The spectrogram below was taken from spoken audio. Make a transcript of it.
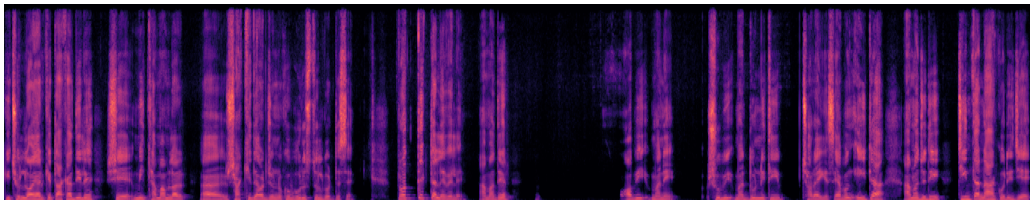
কিছু লয়ারকে টাকা দিলে সে মিথ্যা মামলার সাক্ষী দেওয়ার জন্য খুব হুরুস্তুল করতেছে। প্রত্যেকটা লেভেলে আমাদের অবি মানে সুবি মানে দুর্নীতি ছড়াই গেছে। এবং এইটা আমরা যদি চিন্তা না করি যে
